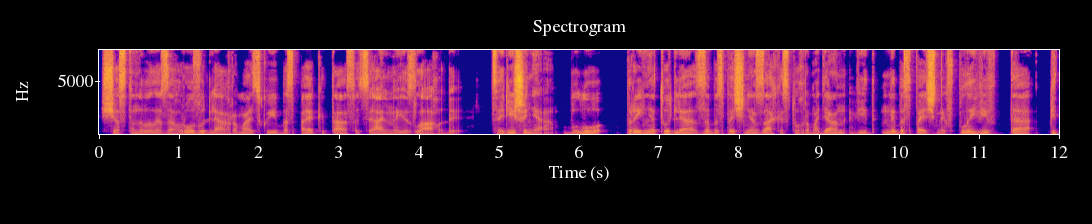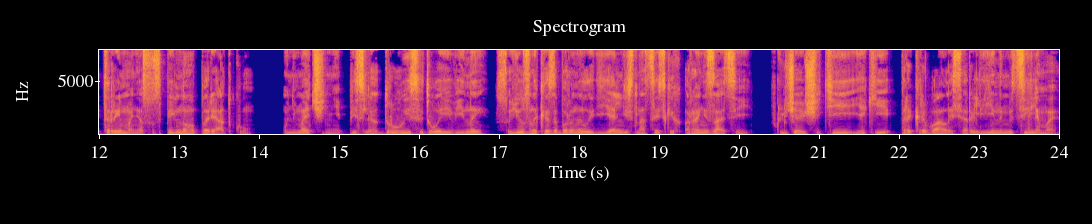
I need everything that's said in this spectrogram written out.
що становили загрозу для громадської безпеки та соціальної злагоди. Це рішення було прийнято для забезпечення захисту громадян від небезпечних впливів та підтримання суспільного порядку. У Німеччині після Другої світової війни союзники заборонили діяльність нацистських організацій включаючи ті, які прикривалися релігійними цілями.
